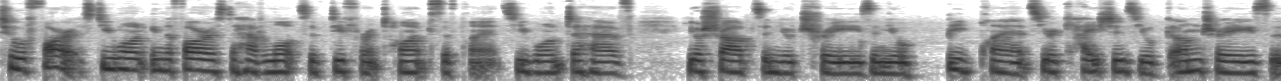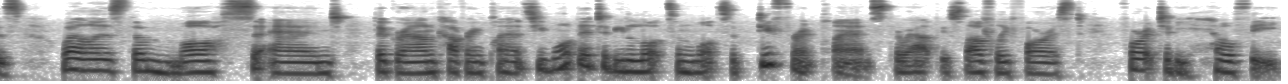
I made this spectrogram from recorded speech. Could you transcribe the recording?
to a forest. You want in the forest to have lots of different types of plants. You want to have your shrubs and your trees and your big plants, your acacias, your gum trees, as well as the moss and the ground covering plants. You want there to be lots and lots of different plants throughout this lovely forest for it to be healthy.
